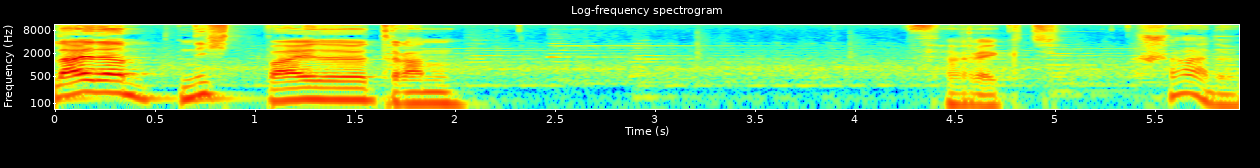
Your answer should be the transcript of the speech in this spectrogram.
Leider nicht beide dran. Verreckt. Schade.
